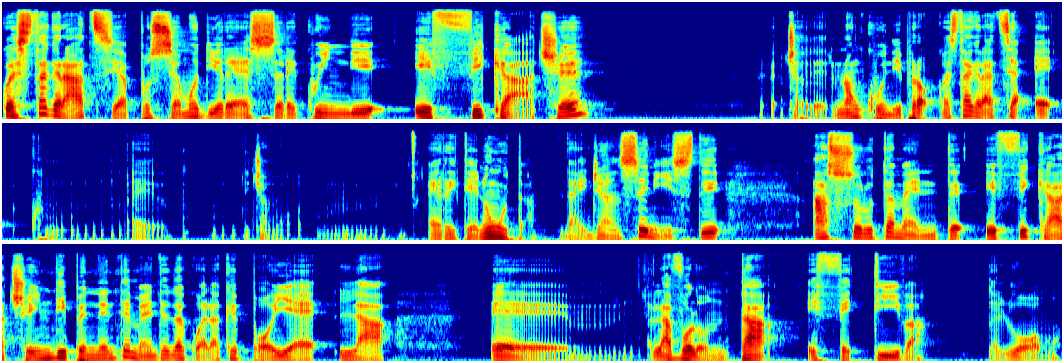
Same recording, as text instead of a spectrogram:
Questa grazia possiamo dire essere quindi efficace, eh, cioè non quindi, però questa grazia è, è, diciamo, è ritenuta dai giansenisti assolutamente efficace indipendentemente da quella che poi è la, eh, la volontà effettiva dell'uomo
